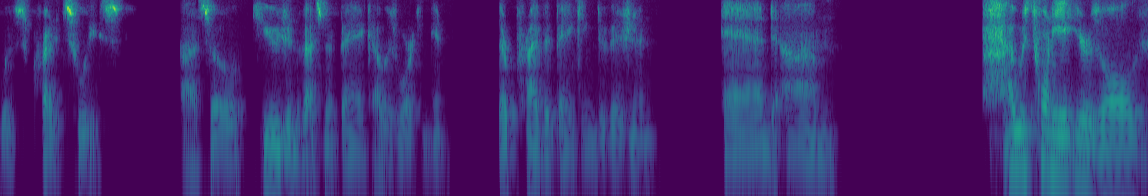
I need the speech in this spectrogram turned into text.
was Credit Suisse. Uh, so, huge investment bank. I was working in their private banking division. And um, I was 28 years old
